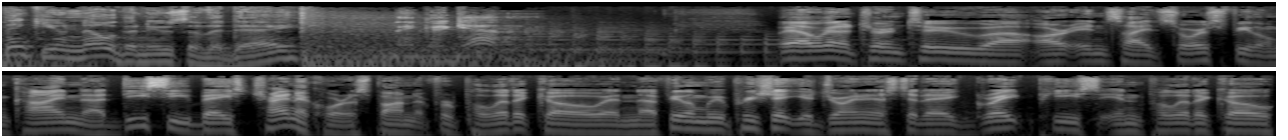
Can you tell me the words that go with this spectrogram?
Think you know the news of the day? Think again. Well, we're going to turn to uh, our inside source, Phelim Kine, a DC based China correspondent for Politico. And uh, Phelim, we appreciate you joining us today. Great piece in Politico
